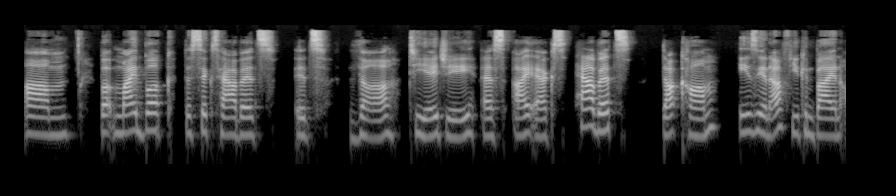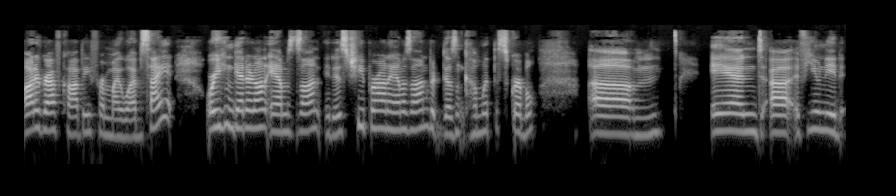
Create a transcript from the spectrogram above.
Um, but my book, The Six Habits, it's the T H E S I X habits.com. Easy enough. You can buy an autograph copy from my website or you can get it on Amazon. It is cheaper on Amazon, but it doesn't come with the scribble. Um, and uh, if you need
